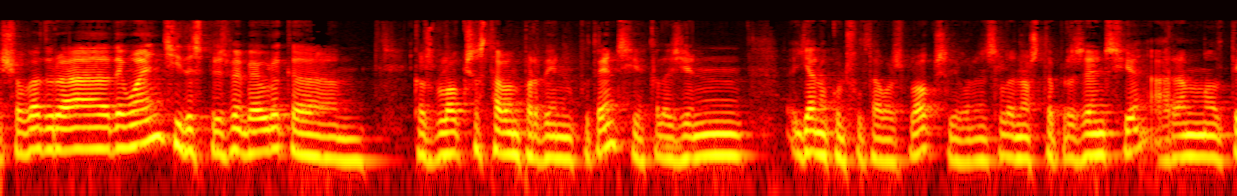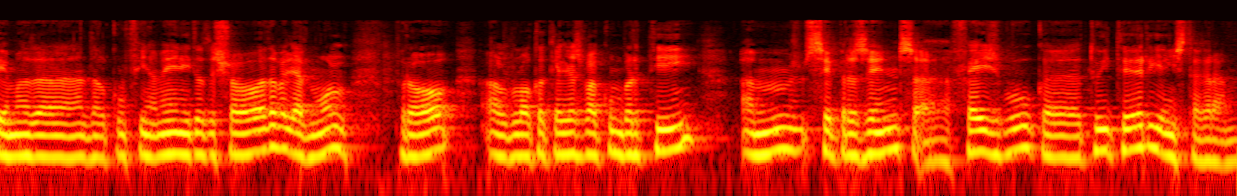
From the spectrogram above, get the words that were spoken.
això va durar 10 anys i després vam veure que, que els blogs estaven perdent potència, que la gent ja no consultava els blogs, llavors la nostra presència, ara amb el tema de, del confinament i tot això ha davallat molt, però el blog aquell es va convertir en ser presents a Facebook, a Twitter i a Instagram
